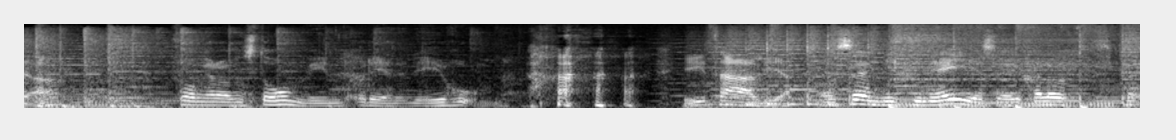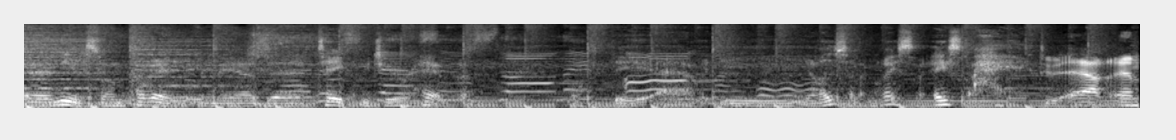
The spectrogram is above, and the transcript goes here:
Ja. Fångad av en stormvind och det är, det är i Rom. Italien. Och sen 99 så är det Charlotte eh, Nilsson Perrelli med eh, Take Me To Your Heaven. Och det är i Jerusalem, Israel. Israel. Du är en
